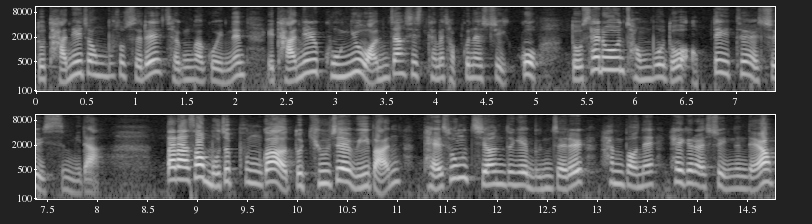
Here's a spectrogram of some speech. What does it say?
또 단일 정보 소스를 제공하고 있는 이 단일 공유 원장 시스템에 접근할 수 있고 또 새로운 정보도 업데이트할 수 있습니다. 따라서 모조품과 또 규제 위반, 배송 지연 등의 문제를 한 번에 해결할 수 있는데요.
